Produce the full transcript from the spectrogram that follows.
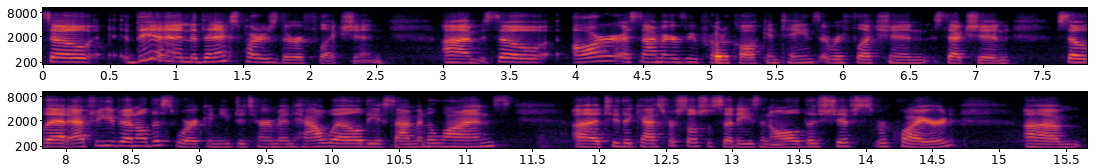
So then the next part is the reflection. Um, so our assignment review protocol contains a reflection section so that after you've done all this work and you've determined how well the assignment aligns uh, to the KAS for Social Studies and all the shifts required, um,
